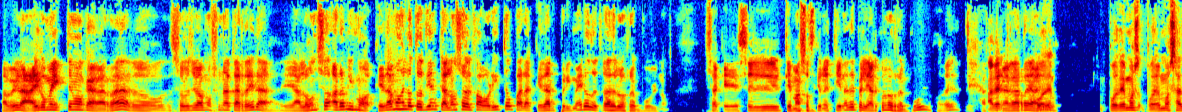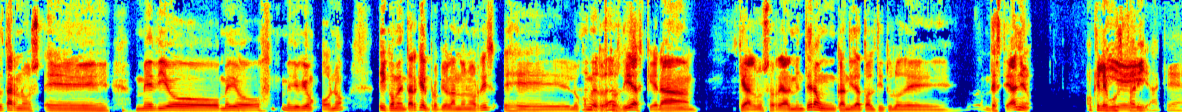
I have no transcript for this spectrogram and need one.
a ver, a algo me tengo que agarrar. o solo llevamos una carrera. Eh, Alonso, ahora mismo, quedamos el otro día en que Alonso es el favorito para quedar primero detrás de los Red Bull, ¿no? O sea, que es el que más opciones tiene de pelear con los Red Bull. Joder, A ver, me agarre a algo. podemos, podemos saltarnos eh, medio, medio, medio guion o no y comentar que el propio Lando Norris eh, lo comentó estos días, que era que Alonso realmente era un candidato al título de, de este año. O que le y- gustaría que.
